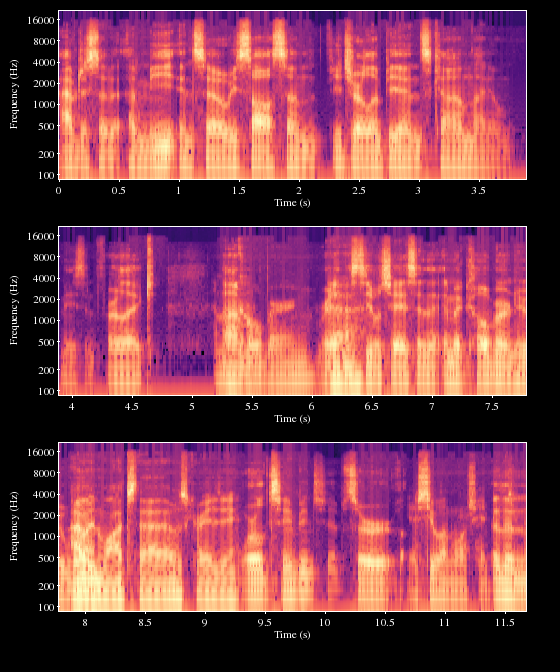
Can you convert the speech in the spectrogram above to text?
have just a, a meet, and so we saw some future Olympians come. I know Mason Ferlic Emma Um, Coburn. ran Yeah. the steeplechase, and then Emma Coburn, who I went won and watched that. That was crazy. world championships or Yeah, she won world Championships, and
